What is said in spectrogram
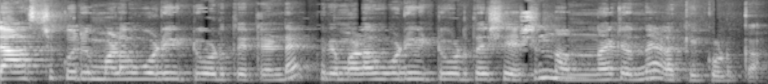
ലാസ്റ്റ് കുരുമുളക് പൊടി ഇട്ട് കൊടുത്തിട്ടുണ്ട്. കുരുമുളക് പൊടി ഇട്ട് കൊടുത്ത ശേഷം നന്നായിട്ടൊന്ന് ഇളക്കി കൊടുക്കാം.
